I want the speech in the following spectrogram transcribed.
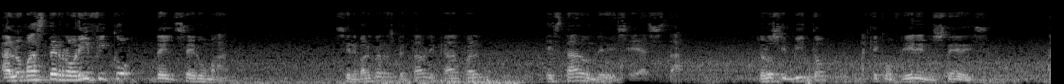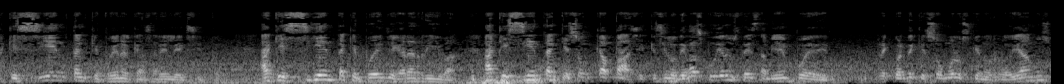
a lo más terrorífico del ser humano. Sin embargo, es respetable, cada cual está donde desea estar. Yo los invito a que confíen en ustedes, a que sientan que pueden alcanzar el éxito, a que sientan que pueden llegar arriba, a que sientan que son capaces, que si los demás pudieran, ustedes también pueden. Recuerden que somos los que nos rodeamos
